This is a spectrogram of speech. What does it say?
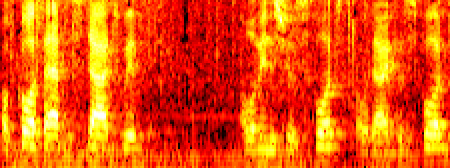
Of course, I have to start with our Ministry of Sport, our Director of Sport,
